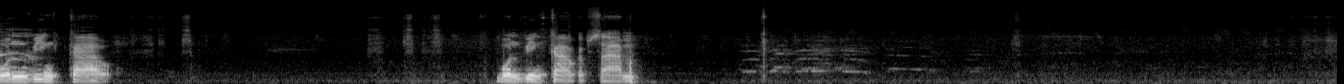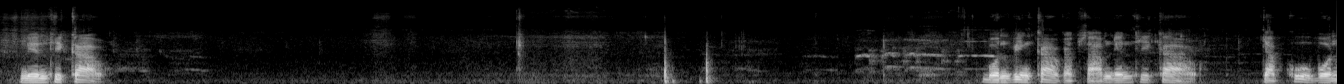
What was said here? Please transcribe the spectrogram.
บนวิ่งเก้าบนวิ่งเก้ากับสามเน้นที่เก้า บนวิ่งเก้ากับสามเน้นที่เก้าจับคู่บน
